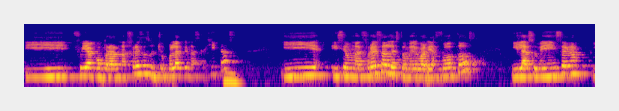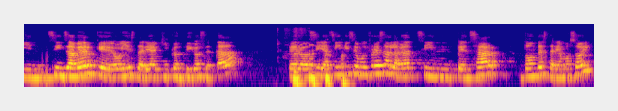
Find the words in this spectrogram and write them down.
y fui a comprar unas fresas, un chocolate, unas cajitas mm. y hice unas fresas, les tomé varias fotos y las subí a Instagram y sin saber que hoy estaría aquí contigo sentada. Pero sí, así inició muy fresa, la verdad, sin pensar dónde estaríamos hoy.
